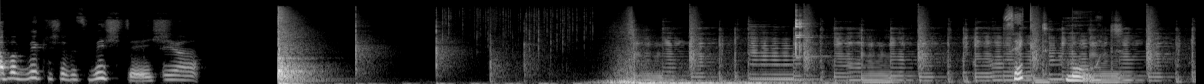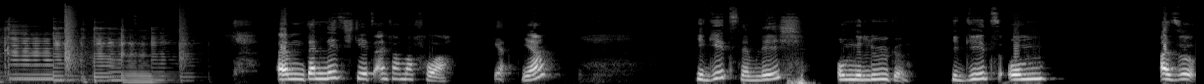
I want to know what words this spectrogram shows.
aber wirklich, das ist wichtig. Ja. Sektmod. Ähm, dann lese ich dir jetzt einfach mal vor. Ja. Ja? Hier geht's nämlich um eine Lüge. Hier geht's um, also,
